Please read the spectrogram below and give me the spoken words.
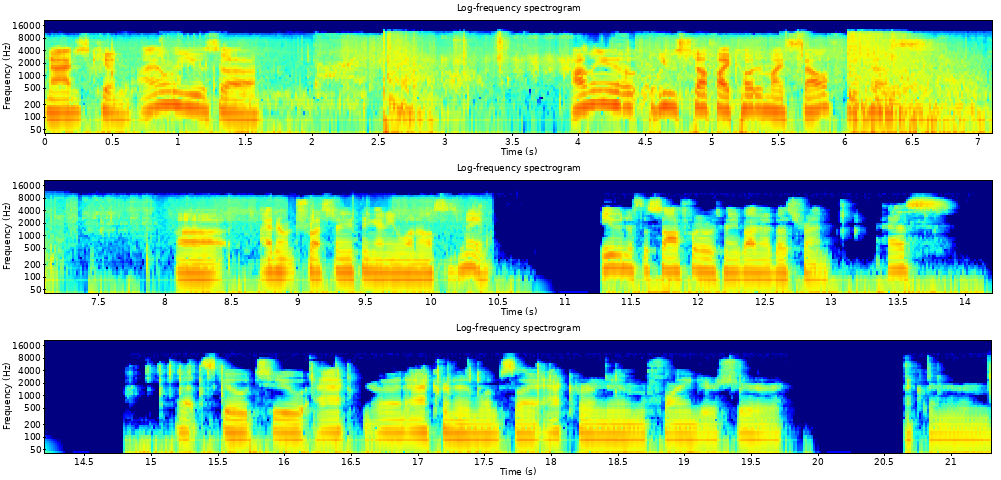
nah, just kidding. I only use, uh... I only use stuff I coded myself because... Uh, I don't trust anything anyone else has made. Even if the software was made by my best friend. S... Let's go to ac an acronym website. Acronym finder, sure. Acronym.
